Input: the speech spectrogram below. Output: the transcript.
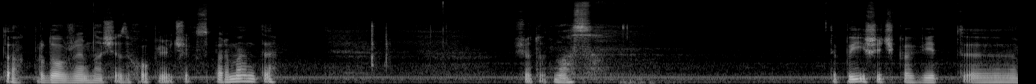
Так, продовжуємо наші захоплюючі експерименти. Що тут у нас? ТПІшечка від е,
